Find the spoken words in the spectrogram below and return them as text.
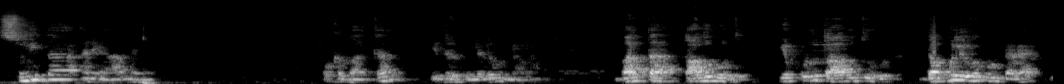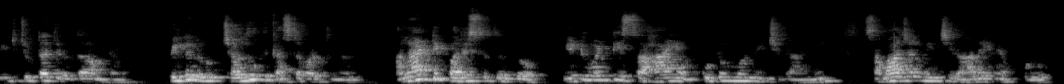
సునీత అనే ఆమె ఒక భర్త ఇద్దరు పిల్లలు ఉన్నారు. భర్త తాగుబోతు ఎప్పుడు తాగుతూ డబ్బులు ఇవ్వకుండా ఇంటి చుట్టా తిరుగుతూ ఉంటాడు. పిల్లలు చదువుకి కష్టపడుతున్నారు. అలాంటి పరిస్థితుల్లో ఎటువంటి సహాయం కుటుంబం నుంచి కానీ సమాజం నుంచి రాలేనప్పుడు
